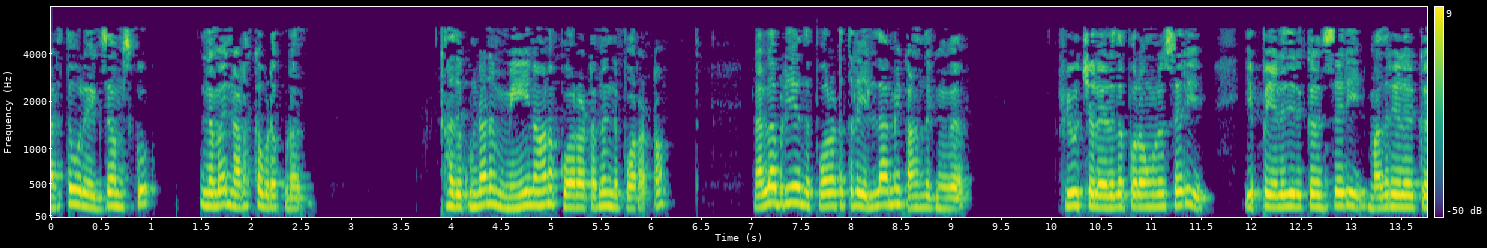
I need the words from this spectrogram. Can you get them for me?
அடுத்த ஒரு எக்ஸாம்ஸ்க்கு இந்த மாதிரி நடக்க விடக்கூடாது. அதுக்குண்டான மெயினான போராட்டம் தான் இந்த போராட்டம். நல்லபடியாக இந்த போராட்டத்தில் எல்லாமே கலந்துக்குங்க. ஃப்யூச்சரில் எழுத போகிறவங்களும் சரி இப்போ எழுதியிருக்கிறதும் சரி மதுரையில் இருக்க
